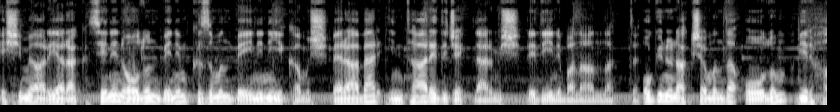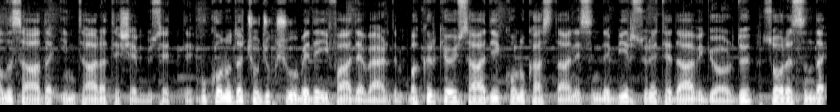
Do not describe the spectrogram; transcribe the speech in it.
eşimi arayarak senin oğlun benim kızımın beynini yıkamış. Beraber intihar edeceklermiş dediğini bana anlattı. O günün akşamında oğlum bir halı sahada intihara teşebbüs etti. Bu konuda çocuk şubede ifade verdim. Bakırköy Sadi Konuk Hastanesi'nde bir süre tedavi gördü. Sonrasında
